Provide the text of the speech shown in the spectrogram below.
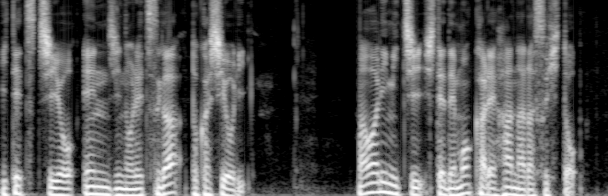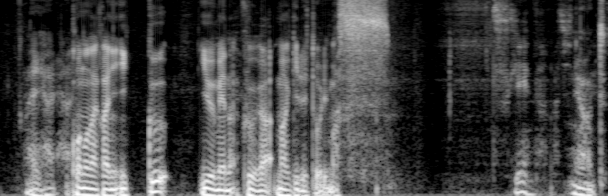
いて土を園児の列が溶かしおり。回り道してでも枯葉鳴らす人。はいはいはい。この中に一句有名な句が紛れております。すげえなマジいやちょ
